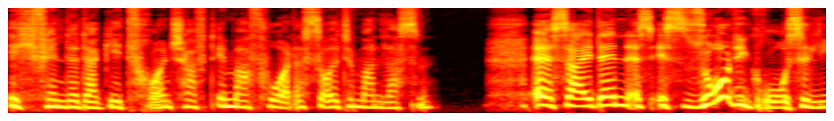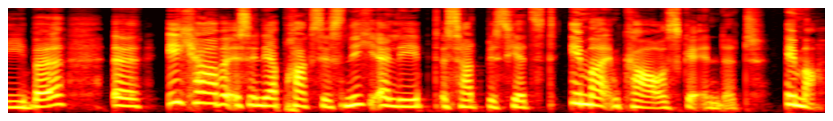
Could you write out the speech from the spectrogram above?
Ich finde, da geht Freundschaft immer vor, das sollte man lassen. Es sei denn, es ist so die große Liebe. Äh, ich habe es in der Praxis nicht erlebt. Es hat bis jetzt immer im Chaos geendet. Immer.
